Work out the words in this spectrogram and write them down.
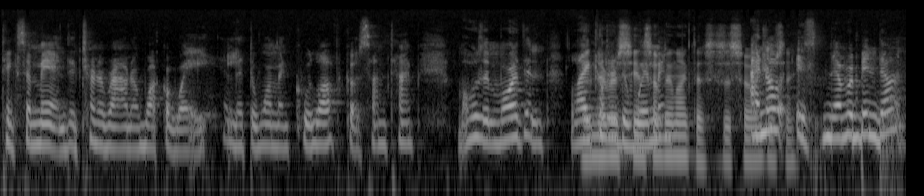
Takes a man to turn around and walk away and let the woman cool off because sometimes more than more than I've never the seen women something like this. This is so I know it's never been done.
